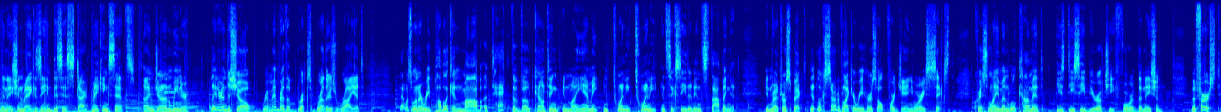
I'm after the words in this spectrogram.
The Nation magazine, this is Start Making Sense. I'm Jon Wiener. Later in the show, remember the Brooks Brothers riot? That was when a Republican mob attacked the vote counting in Miami in 2020 and succeeded in stopping it. In retrospect, it looks sort of like a rehearsal for January 6th. Chris Lehmann will comment. He's DC bureau chief for The Nation. But first,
